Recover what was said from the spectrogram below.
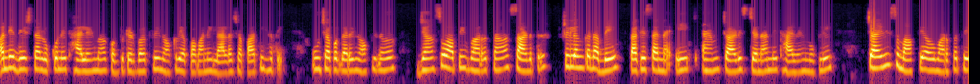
અન્ય દેશના લોકોને થાઇલેન્ડમાં કોમ્પ્યુટર વર્કની નોકરી અપાવવાની લાલચ અપાતી હતી. ઊંચા પગારની નોકરીનો જાંસો આપી ભારતના સાડત્રીસ, શ્રીલંકાના બે, પાકિસ્તાનના એક, એમ ચાળીસ જણાને થાઇલેન્ડ મોકલી ચાઇનીઝ માફિયાઓ મારફતે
